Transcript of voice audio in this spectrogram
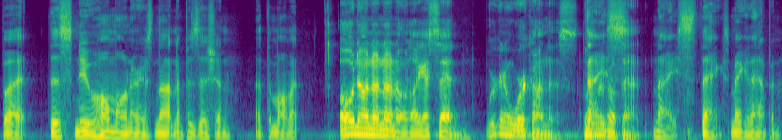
but this new homeowner is not in a position at the moment. Oh no no no no! Like I said, we're gonna work on this. Don't worry nice. about that. Nice. Thanks. Make it happen.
